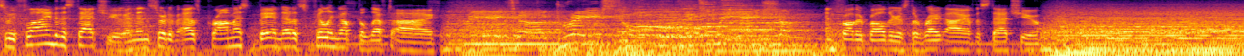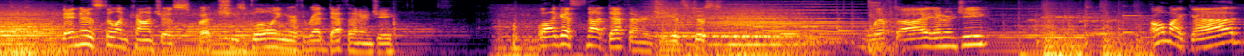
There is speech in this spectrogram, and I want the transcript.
So we fly into the statue, and then, sort of as promised, Bayonetta's filling up the left eye, Creator, grace all its creation. and Father Balder is the right eye of the statue. Bayonetta's still unconscious, but she's glowing with red death energy. Well, I guess it's not death energy, it's just left eye energy. Oh my god!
